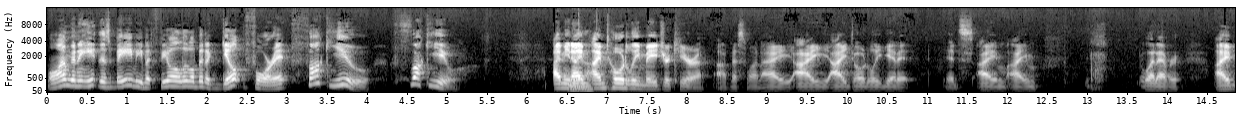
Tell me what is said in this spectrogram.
"Well, I'm going to eat this baby, but feel a little bit of guilt for it," fuck you, fuck you. I mean, I'm I'm totally Major Kira on this one. I I I totally get it. It's I'm I'm whatever. I'm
